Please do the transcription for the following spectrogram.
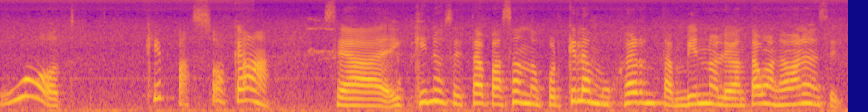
¿what? ¿Qué pasó acá? O sea, ¿qué nos está pasando? ¿Por qué la mujer también nos levantamos la mano y decimos,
